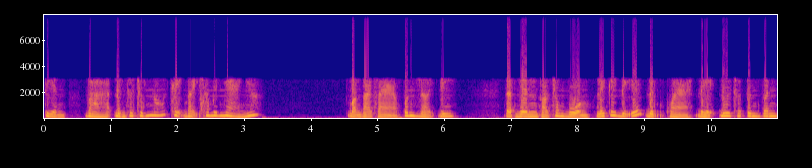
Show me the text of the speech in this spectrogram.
tiền và đừng cho chúng nó chạy bậy sang bên nhà nhé. Bọn bà già vâng lời đi. Tập nhân vào trong buồng lấy cái đĩa đựng quà để đưa cho Tương Vân.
